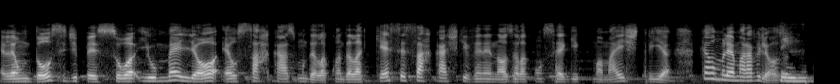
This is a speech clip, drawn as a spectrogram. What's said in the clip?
ela é um doce de pessoa e o melhor é o sarcasmo dela. Quando ela quer ser sarcástica e venenosa, ela consegue com uma maestria. Aquela mulher maravilhosa. Sim.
